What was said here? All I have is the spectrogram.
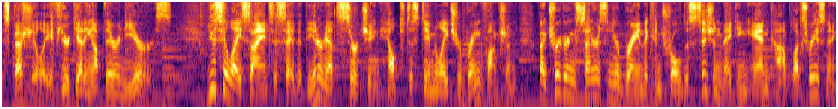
especially if you're getting up there in years. UCLA scientists say that the internet searching helps to stimulate your brain function by triggering centers in your brain that control decision making and complex reasoning.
